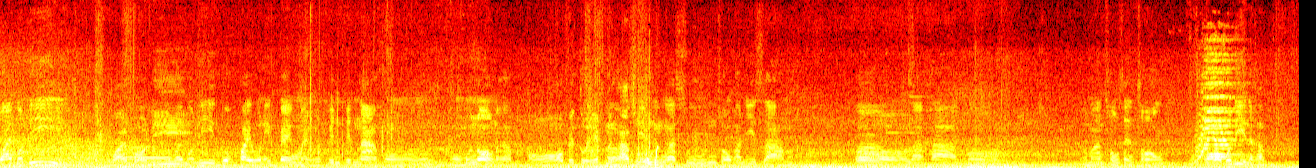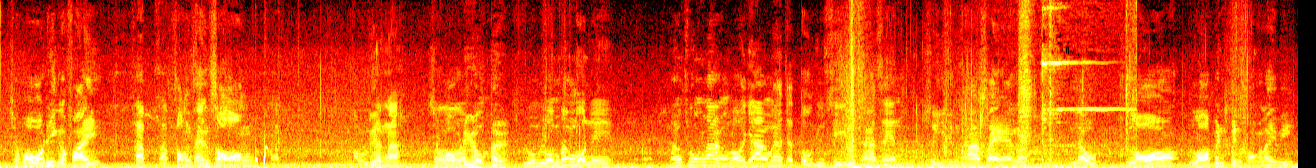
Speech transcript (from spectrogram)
วายบอดี้วายบอดี้วายบอดี้พวกไฟวันนี้แปลงใหม่มันเป็นเป็นหน้าของ ของเมืองนอกนะครับอ๋อ เป็นตัว F150 หนึ่งห้าศูนย์สองพันยี่สามก็ราคาก็ประมาณสองแสนสองเฉพาะบอดี้นะครับเฉพาะบอดี้กับไฟครับครับ2 2 0 0 ครับเอาเรื่องนะ เฉพาะบอดี้กับไฟรวมๆทั้งหมดนี่ทั้งช่วงล่างล้อยางน่าจะตกอยู่4ี่ห้าแสนสี่ถึงห้าแสนแล้วล้อล้อเป็นเป็นของอะไรพี่ข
